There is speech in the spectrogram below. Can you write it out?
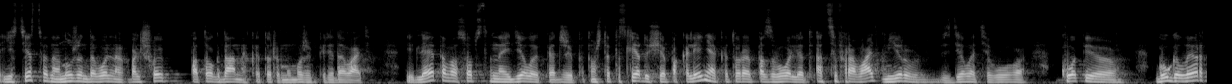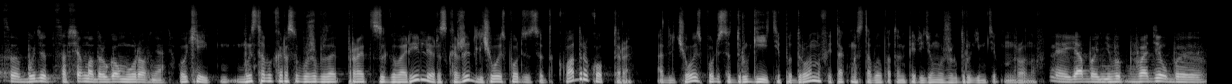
естественно, нужен довольно большой поток данных, которые мы можем передавать. И для этого, собственно, и делают 5G, потому что это следующее поколение, которое позволит оцифровать мир, сделать его копию Google Earth будет совсем на другом уровне. Окей, мы с тобой как раз уже про это заговорили. Расскажи, для чего используются квадрокоптеры, а для чего используются другие типы дронов, и так мы с тобой потом перейдем уже к другим типам дронов. Я бы не выводил бы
